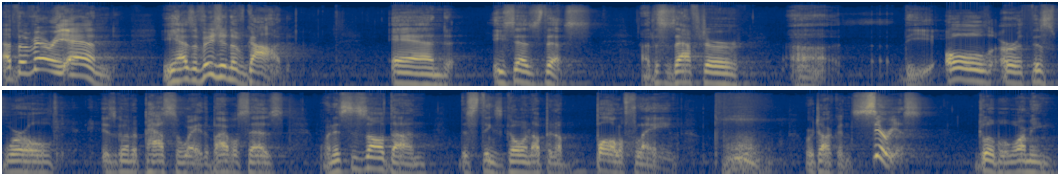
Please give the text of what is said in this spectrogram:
at the very end, he has a vision of God. And he says this uh, this is after uh, the old earth, this world, is going to pass away. The Bible says, when this is all done, this thing's going up in a ball of flame. We're talking serious global warming.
